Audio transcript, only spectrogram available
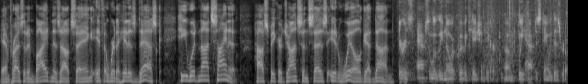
And President Biden is out saying if it were to hit his desk, he would not sign it. House Speaker Johnson says it will get done. There is absolutely no equivocation here. Um, we have to stand with Israel.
